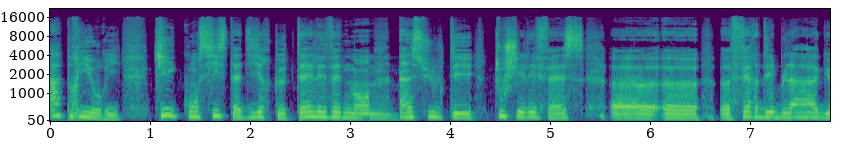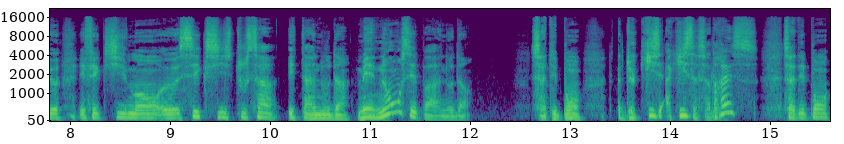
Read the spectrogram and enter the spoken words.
a priori, qui consiste à dire que tel événement, hmm. insulter, toucher les fesses, euh, faire des blagues, effectivement, sexistes, tout ça est anodin. Mais non, c'est pas anodin. Ça dépend de qui, à qui ça s'adresse. Ça dépend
